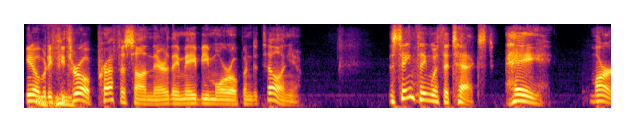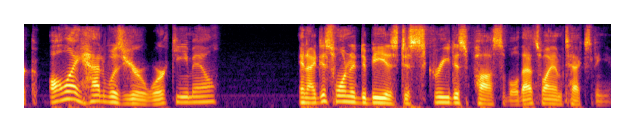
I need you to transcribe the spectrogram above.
You know, mm-hmm. but if you mm-hmm. throw a preface on there, they may be more open to telling you. The same thing with a text. Hey, Mark, all I had was your work email, and I just wanted to be as discreet as possible. That's why I'm texting you.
